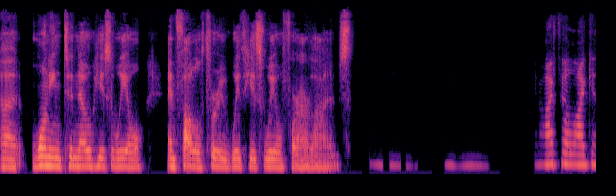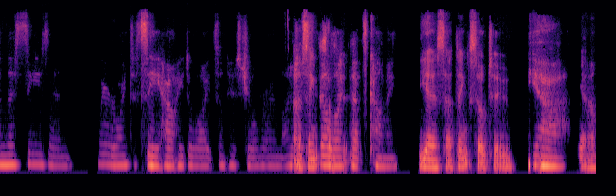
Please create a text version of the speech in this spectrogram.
uh, wanting to know his will and follow through with his will for our lives. Mm-hmm. Mm-hmm. You know, I feel like in this season, we're going to see how he delights in his children. I just I feel so like too. that's coming. Yes, I think so too. Yeah. Yeah.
